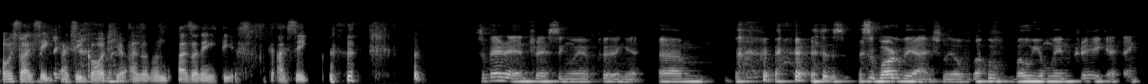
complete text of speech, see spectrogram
Obviously I see I see God here as an as an atheist. I see It's a very interesting way of putting it. Um, it's, it's worthy, actually, of, of William Lane Craig, I think.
